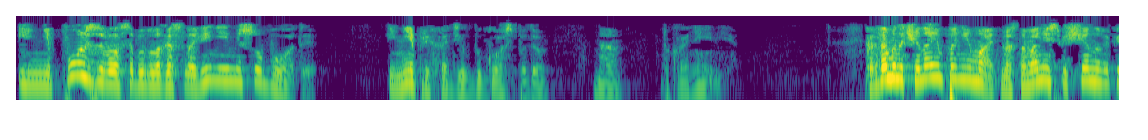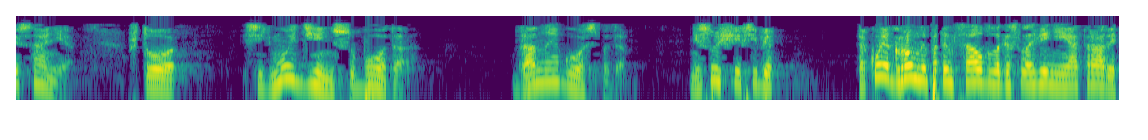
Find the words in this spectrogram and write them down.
и не пользовался бы благословениями субботы, и не приходил бы Господу на поклонение. Когда мы начинаем понимать на основании Священного Писания, что седьмой день, суббота, данная Господом, несущая в себе такой огромный потенциал благословения и отрады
